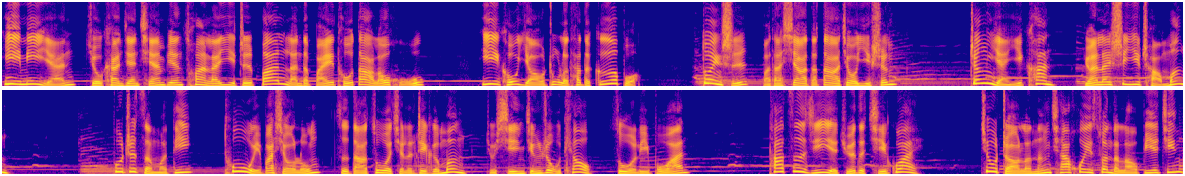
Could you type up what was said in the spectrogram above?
一眯眼，就看见前边窜来一只斑斓的白头大老虎，一口咬住了他的胳膊，顿时把他吓得大叫一声。睁眼一看，原来是一场梦。不知怎么的，秃尾巴小龙自打做起了这个梦，就心惊肉跳，坐立不安。他自己也觉得奇怪。就找了能掐会算的老鳖精，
